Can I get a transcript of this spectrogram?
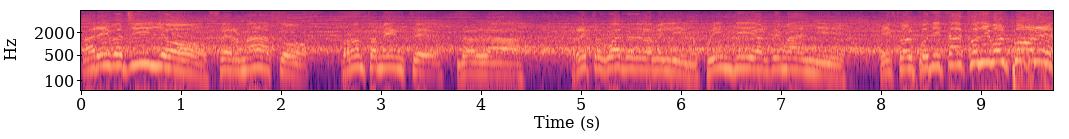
Arriva Giglio fermato prontamente dalla retroguardia dell'Avellino. Quindi Ardemagni il colpo di tacco di Volpone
